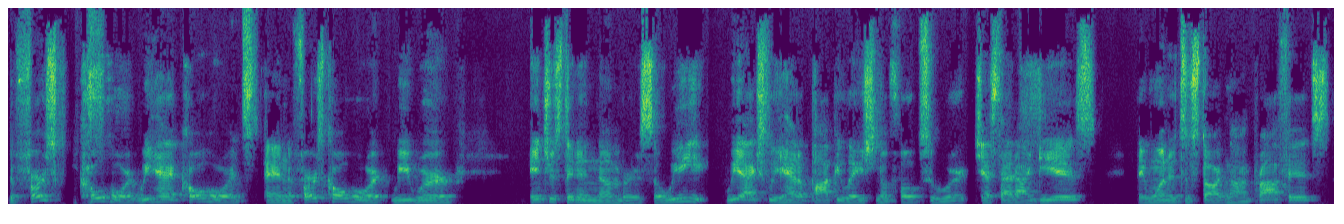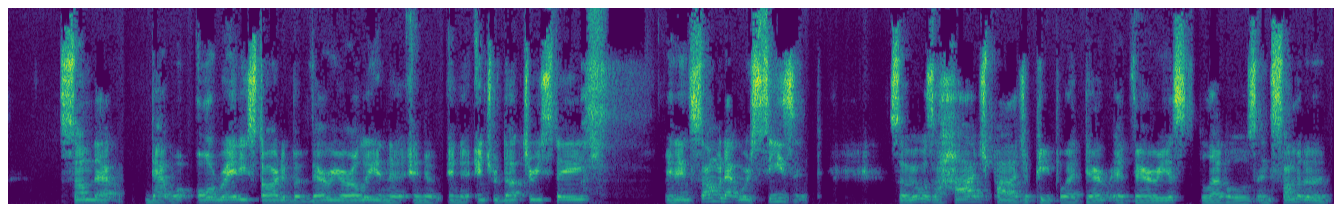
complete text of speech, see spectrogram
the first cohort, we had cohorts, and the first cohort we were interested in numbers. So we we actually had a population of folks who were just had ideas. They wanted to start nonprofits some that that were already started but very early in the in the in the introductory stage, and then some that were seasoned. So it was a hodgepodge of people at their at various levels, and some of the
